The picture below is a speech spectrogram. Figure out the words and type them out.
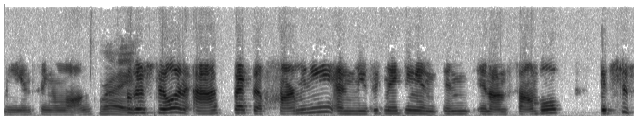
me and sing along. Right. So there's still an aspect of harmony and music making in, in, in ensemble. It's just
